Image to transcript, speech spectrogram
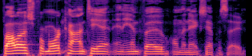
Follow us for more content and info on the next episode.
